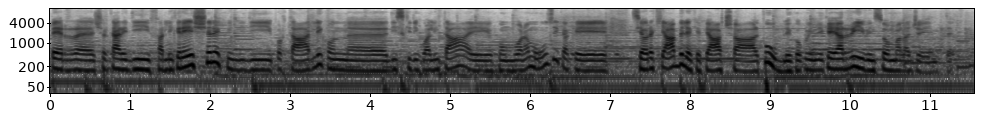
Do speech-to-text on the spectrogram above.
per eh, cercare di farli crescere, quindi di portarli con eh, dischi di qualità e con buona musica che sia orecchiabile e che piaccia al pubblico, quindi che arrivi insomma alla gente.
